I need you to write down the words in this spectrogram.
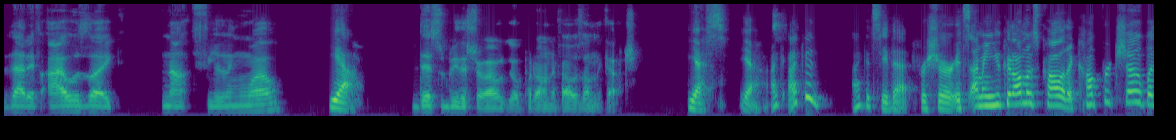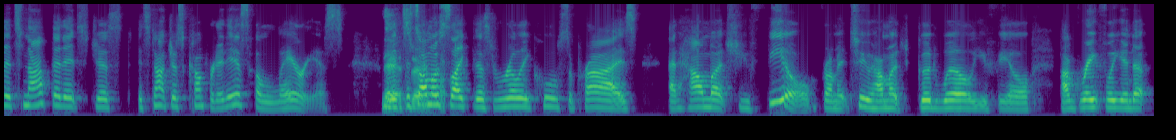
that if I was like not feeling well, yeah, this would be the show I would go put on if I was on the couch. Yes. Yeah. I, I could I could see that for sure. It's I mean, you could almost call it a comfort show, but it's not that it's just it's not just comfort. It is hilarious. Yeah, it's, it's almost fun. like this really cool surprise at how much you feel from it too, how much goodwill you feel, how grateful you end up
